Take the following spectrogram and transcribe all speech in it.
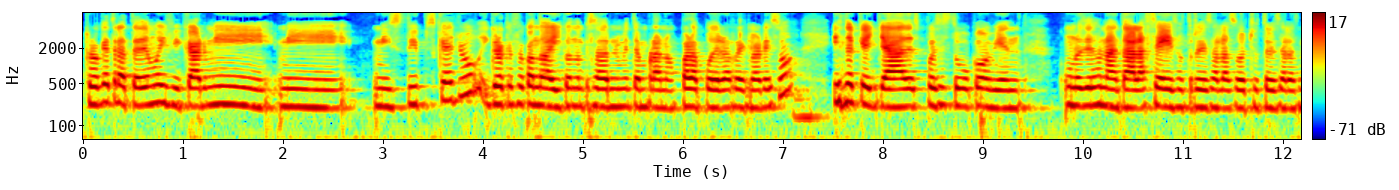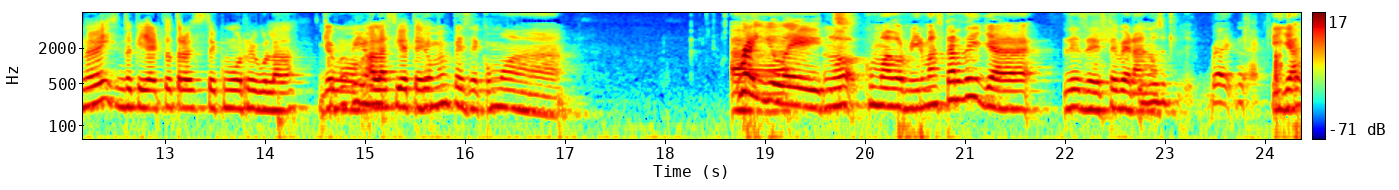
creo que traté de modificar mi, mi, mi sleep schedule y creo que fue cuando ahí cuando empecé a dormirme temprano para poder arreglar eso. Y siento que ya después estuvo como bien unos días me levantaba a las 6, otros días a las 8, otros días a las 9 y siento que ya ahorita otra vez estoy como regulada. Yo como creo que yo a me- las 7. Yo me empecé como a. a- Regulate. No, como a dormir más tarde ya desde este verano. Y ya.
